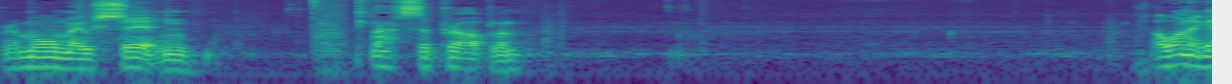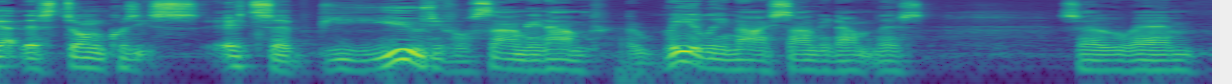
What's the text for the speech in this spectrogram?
But I'm almost certain that's the problem. I want to get this done because it's it's a beautiful sounding amp, a really nice sounding amp this. So um,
